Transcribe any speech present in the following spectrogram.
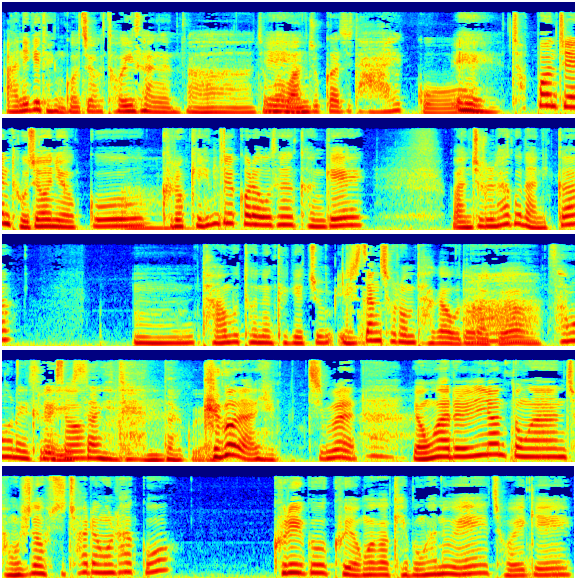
아니게 된 거죠. 더 이상은. 아 정말 예. 완주까지 다 했고. 예, 첫 번째는 도전이었고 아. 그렇게 힘들 거라고 생각한 게 완주를 하고 나니까 음, 다음부터는 그게 좀 일상처럼 다가오더라고요. 아, 사막 레이스가 그래서 일상이 된다고요. 그건 아니지만 영화를 1년 동안 정신없이 촬영을 하고 그리고 그 영화가 개봉한 후에 저에게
